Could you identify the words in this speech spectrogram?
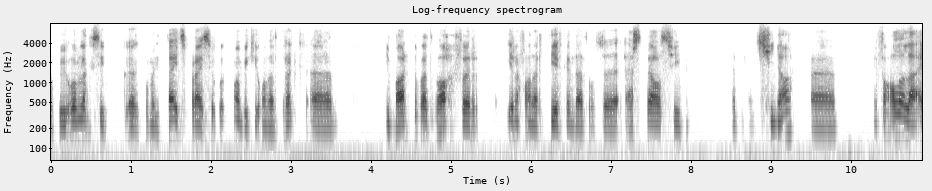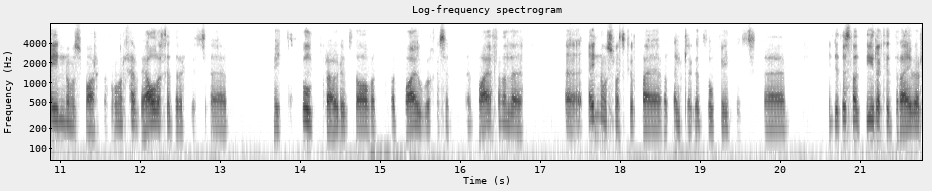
op die oomblik sien uh, kommoditeitspryse ook maar 'n bietjie onder druk. Ehm uh, die markte wat wag vir een of ander teken dat ons 'n herstel sien in, in China. Ehm uh, en vir al hulle eiendomsmark wat onder geweldige druk is uh met skuldverhoudings daar wat wat baie hoog is en, en baie van hulle uh eiendomsmaatskappye wat eintlik insolvent is. Ehm uh, en dit is natuurlik 'n drywer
